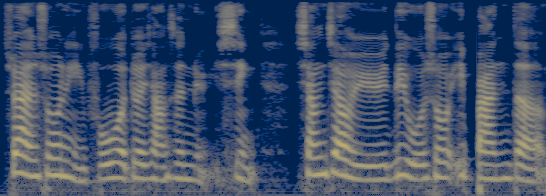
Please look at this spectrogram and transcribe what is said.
虽然说你服务的对象是女性，相较于例如说一般的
